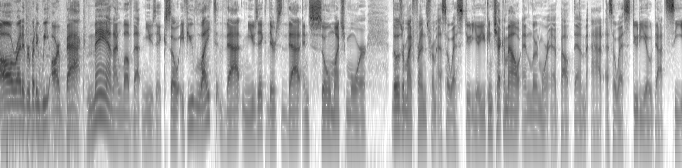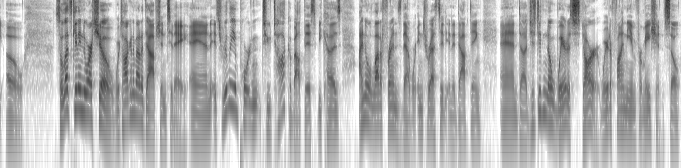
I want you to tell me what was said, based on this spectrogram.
All right, everybody, we are back. Man, I love that music. So, if you liked that music, there's that and so much more. Those are my friends from SOS Studio. You can check them out and learn more about them at sosstudio.co. So, let's get into our show. We're talking about adoption today, and it's really important to talk about this because I know a lot of friends that were interested in adopting and uh, just didn't know where to start, where to find the information. So,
